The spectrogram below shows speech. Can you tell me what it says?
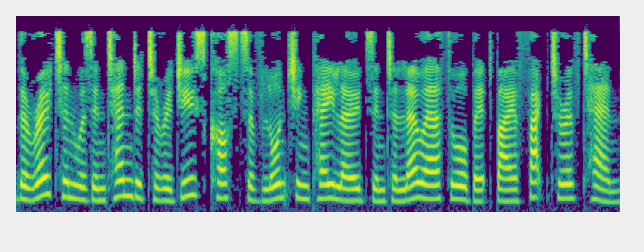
The Roton was intended to reduce costs of launching payloads into low Earth orbit by a factor of 10.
